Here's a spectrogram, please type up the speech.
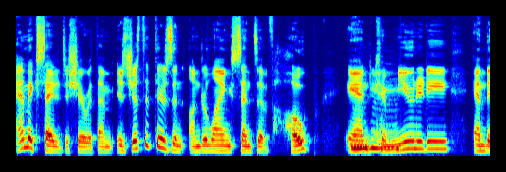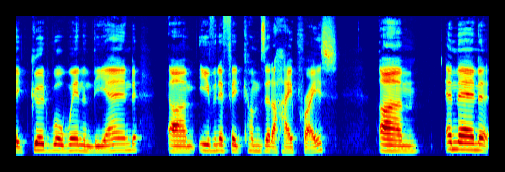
am excited to share with them is just that there's an underlying sense of hope and Mhm. community, and that good will win in the end, um, even if it comes at a high price. Um, and then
